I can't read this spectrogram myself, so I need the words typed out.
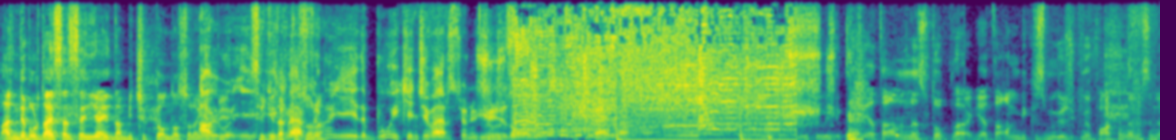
anne buradaysan sen yayından bir çık da ondan sonra Abi gel bu bir ilk, 8 ilk dakika versiyonu sonra. iyiydi. Bu ikinci versiyonu. Üçüncü Evet. de olabilir. Üç galiba. Bildikler yatağını nasıl toplar? Yatağın bir kısmı gözükmüyor farkında mısın?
